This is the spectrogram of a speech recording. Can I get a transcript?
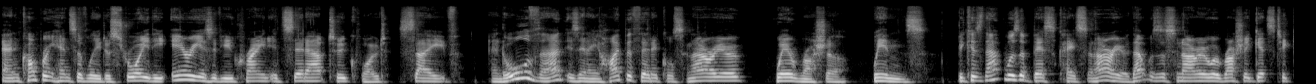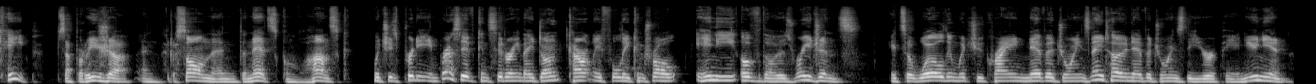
and comprehensively destroy the areas of Ukraine it set out to, quote, save. And all of that is in a hypothetical scenario where Russia wins because that was a best case scenario. That was a scenario where Russia gets to keep Zaporizhia and Kherson and Donetsk and Luhansk, which is pretty impressive considering they don't currently fully control any of those regions. It's a world in which Ukraine never joins NATO, never joins the European Union.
